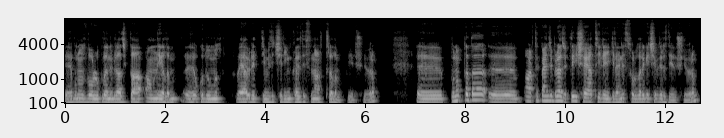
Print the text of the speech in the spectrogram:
bunun zorluklarını birazcık daha anlayalım. Okuduğumuz veya ürettiğimiz içeriğin kalitesini arttıralım diye düşünüyorum. E, bu noktada e, artık bence birazcık da iş hayatıyla ilgili hani sorulara geçebiliriz diye düşünüyorum.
